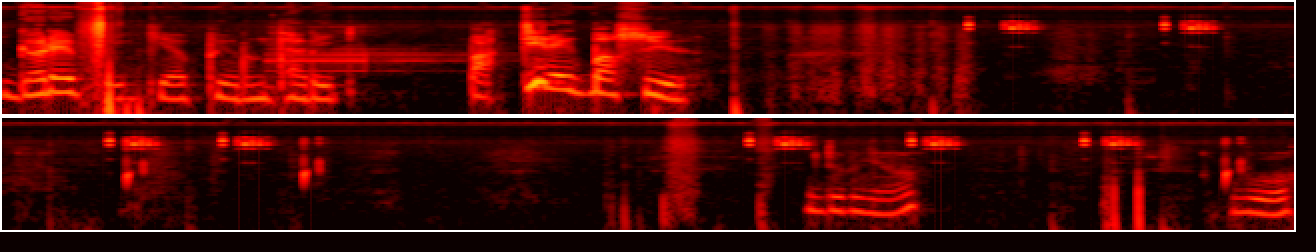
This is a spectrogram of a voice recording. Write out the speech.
Görev fake yapıyorum tabii ki. Bak direkt basıyor. Dur ya. Bu.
